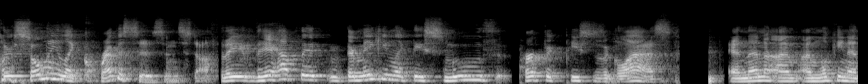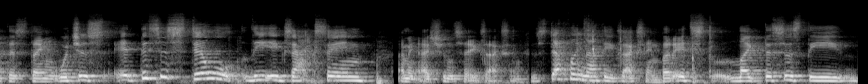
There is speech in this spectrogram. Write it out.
there's so many like crevices and stuff. They they have the they're making like these smooth, perfect pieces of glass. And then I'm I'm looking at this thing, which is it, this is still the exact same I mean, I shouldn't say exact same. Because it's definitely not the exact same, but it's like this is the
